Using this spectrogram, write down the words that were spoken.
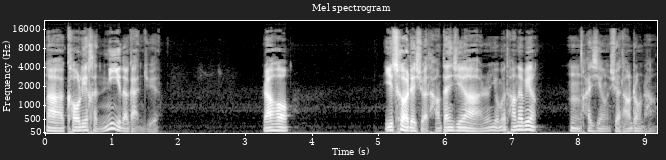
啊，口里很腻的感觉。然后一测这血糖，担心啊，说有没有糖尿病？嗯，还行，血糖正常。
